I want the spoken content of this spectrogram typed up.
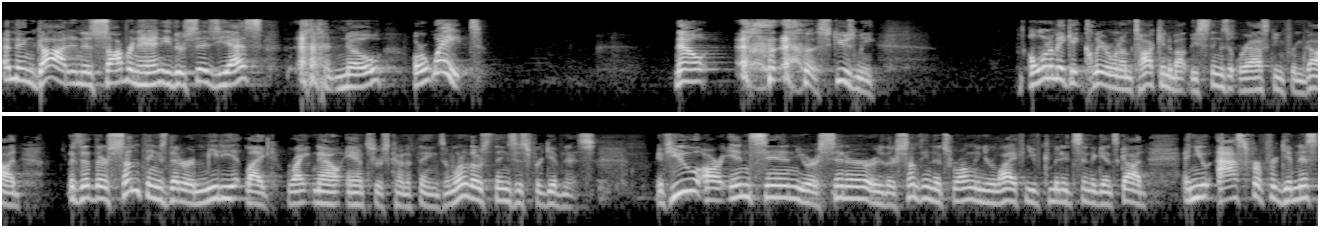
And then God, in His sovereign hand, either says yes, no, or wait. Now, excuse me. I want to make it clear when I'm talking about these things that we're asking from God is that there's some things that are immediate, like right now answers kind of things. And one of those things is forgiveness. If you are in sin, you're a sinner, or there's something that's wrong in your life and you've committed sin against God, and you ask for forgiveness,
